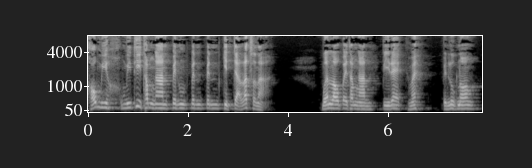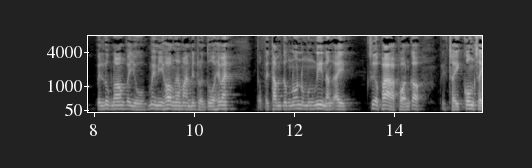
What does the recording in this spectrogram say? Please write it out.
เขามีมีที่ทำงานเป็นเป็นเป็นกิจจลักษณะ เหมือนเราไปทำงานปีแรกใช่ไหมเป็นลูกน้อง เป็นลูกน้องไปอยู่ ไม่มีห้องทำงานเป็นส่วนตัวใช่ไหมต้องไปทำตรงโน้นตรงมึงนี่หนังไอเสื้อผ้าผ่อนก็ใส่กงใส่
